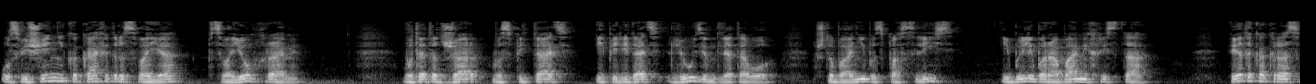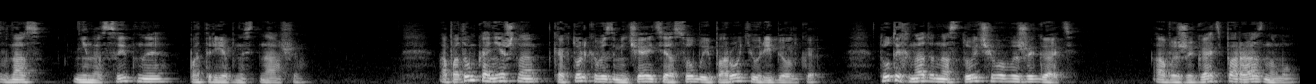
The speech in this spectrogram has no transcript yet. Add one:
у священника кафедра своя в своем храме. Вот этот жар воспитать и передать людям для того, чтобы они бы спаслись и были бы рабами Христа, это как раз в нас ненасытная потребность наша. А потом, конечно, как только вы замечаете особые пороки у ребенка, тут их надо настойчиво выжигать. А выжигать по-разному,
